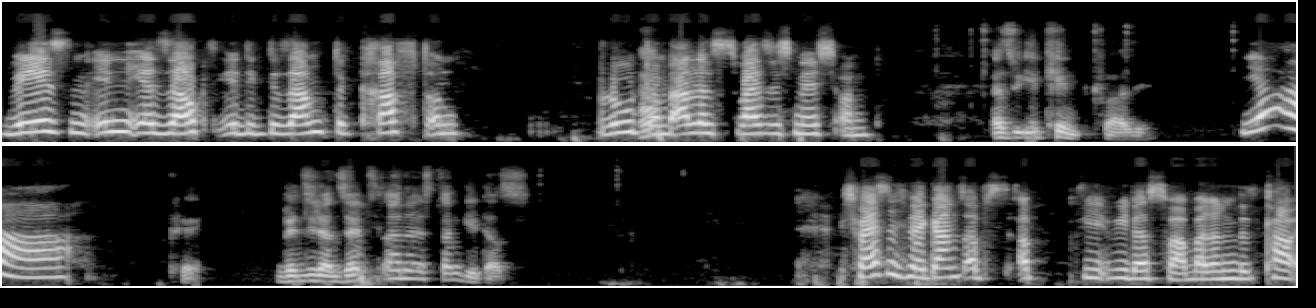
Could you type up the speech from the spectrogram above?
Wesen in ihr saugt ihr die gesamte Kraft und Blut Ah. und alles, weiß ich nicht. Und Also ihr Kind quasi. ja, Okay. Wenn sie dann selbst einer ist, dann geht das. ich weiß nicht mehr ganz, ob, wie, wie das war, aber dann kam,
